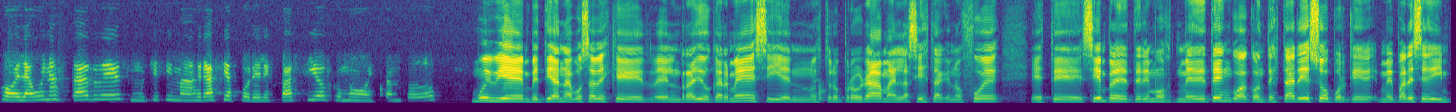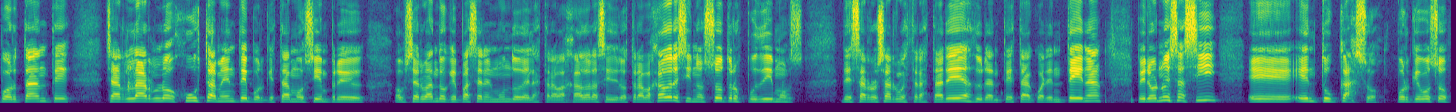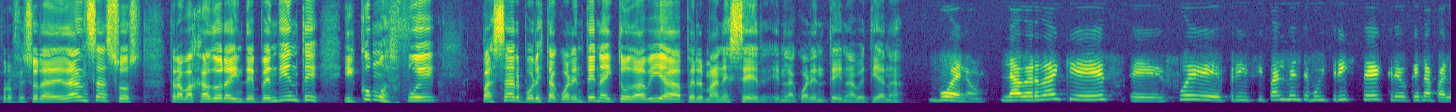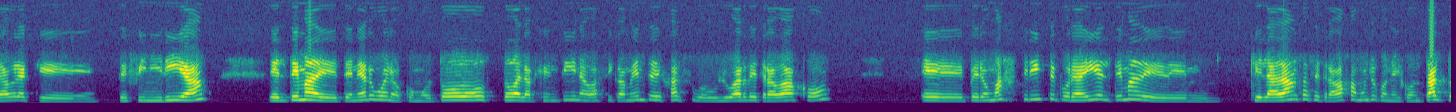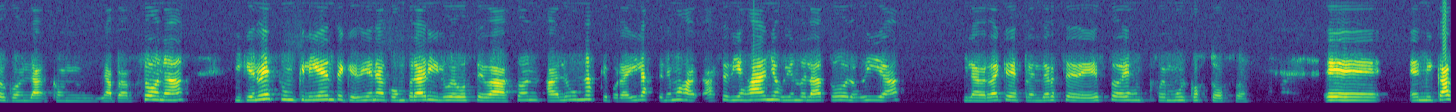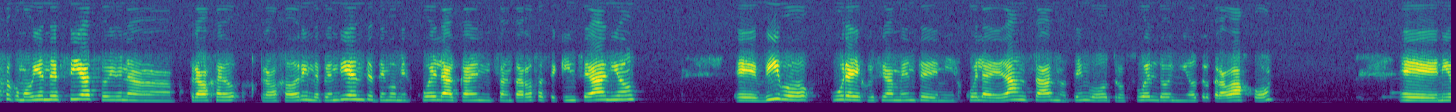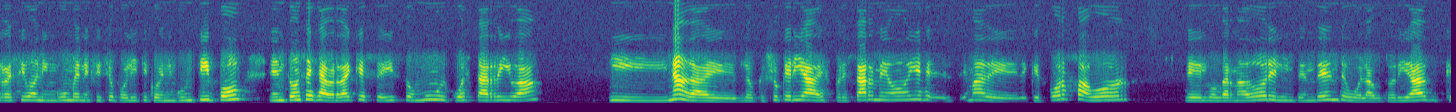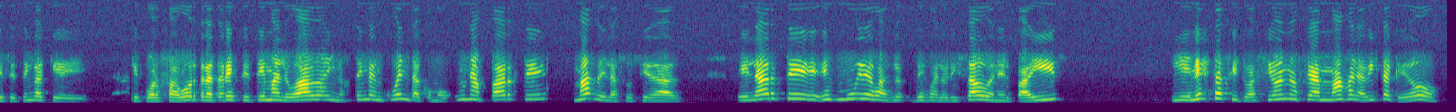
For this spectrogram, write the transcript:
Hola, buenas tardes. Muchísimas gracias por el espacio. ¿Cómo están todos? Muy bien, Betiana, vos sabés que en Radio Carmes y en nuestro programa, en la siesta que nos fue, este, siempre tenemos, me detengo a contestar eso porque me parece importante charlarlo justamente porque estamos siempre observando qué pasa en el mundo de las trabajadoras y de los trabajadores y nosotros pudimos desarrollar nuestras tareas durante esta cuarentena, pero no es así eh, en tu caso, porque vos sos profesora de danza, sos trabajadora independiente y cómo fue pasar por esta cuarentena y todavía permanecer en la cuarentena, Betiana? Bueno, la verdad que es eh, fue principalmente muy triste, creo que es la palabra que definiría el tema de tener, bueno, como todos, toda la Argentina básicamente, dejar su lugar de trabajo, eh, pero más triste por ahí el tema de, de, que la danza se trabaja mucho con el contacto con la, con la persona, y que no es un cliente que viene a comprar y luego se va, son alumnas que por ahí las tenemos hace 10 años viéndola todos los días y la verdad que desprenderse de eso es, fue muy costoso. Eh, en mi caso, como bien decía, soy una trabajador, trabajadora independiente, tengo mi escuela acá en Santa Rosa hace 15 años, eh, vivo pura y exclusivamente de mi escuela de danzas, no tengo otro sueldo ni otro trabajo, eh, ni recibo ningún beneficio político de ningún tipo. Entonces la verdad que se hizo muy cuesta arriba y nada, eh, lo que yo quería expresarme hoy es el tema de, que por favor el gobernador, el intendente o la autoridad que se tenga que, que por favor tratar este tema lo haga y nos tenga en cuenta como una parte más de la sociedad. El arte es muy desvalorizado en el país y en esta situación, o sea, más a la vista quedó.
